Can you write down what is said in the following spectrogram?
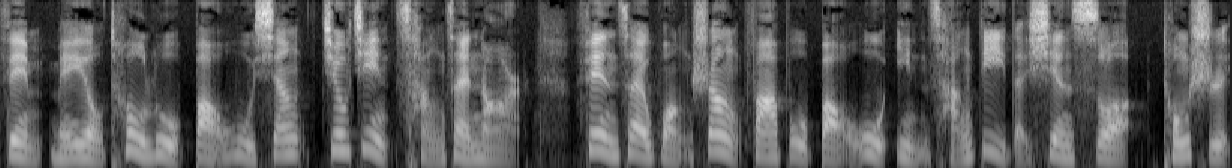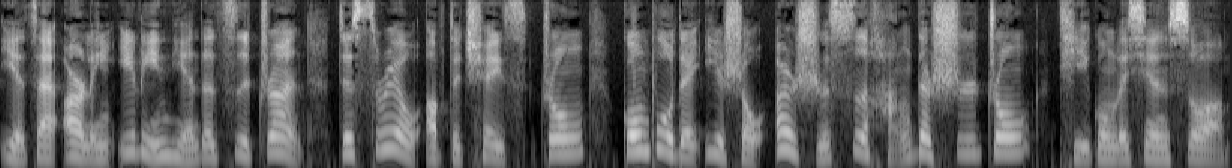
Finn 没有透露宝物箱究竟藏在哪儿。Finn 在网上发布宝物隐藏地的线索。同时，也在二零一零年的自传《The Thrill of the Chase》中公布的一首二十四行的诗中提供了线索。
